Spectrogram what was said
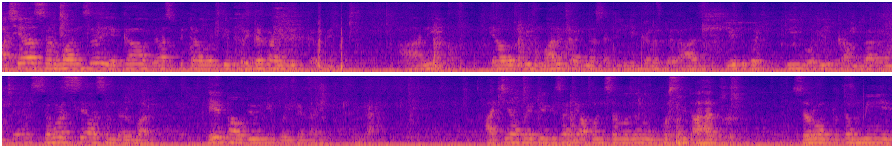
अशा सर्वांचं एका व्यासपीठावरती बैठक आयोजित करणे आणि त्यावरती मार्ग काढण्यासाठी हे खरं तर आज वीटभट्टीवरील कामगारांच्या समस्या संदर्भात हे नाव देऊन ही बैठक आयोजित आहे. आजच्या बैठकीसाठी आपण सर्वजण उपस्थित आहात. सर्वप्रथम मी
